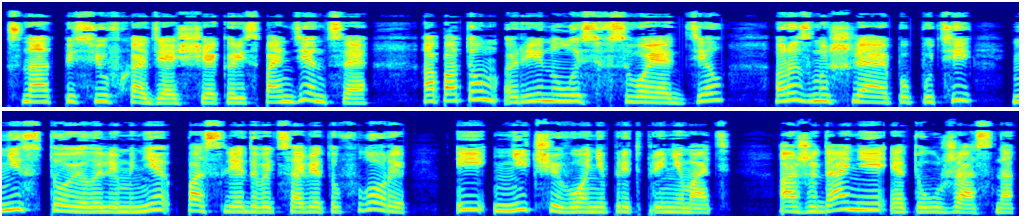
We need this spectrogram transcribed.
с надписью «Входящая корреспонденция», а потом ринулась в свой отдел, размышляя по пути, не стоило ли мне последовать совету Флоры и ничего не предпринимать. Ожидание — это ужасно.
